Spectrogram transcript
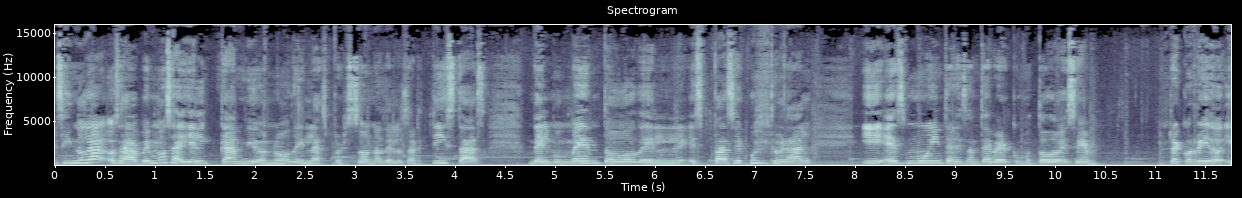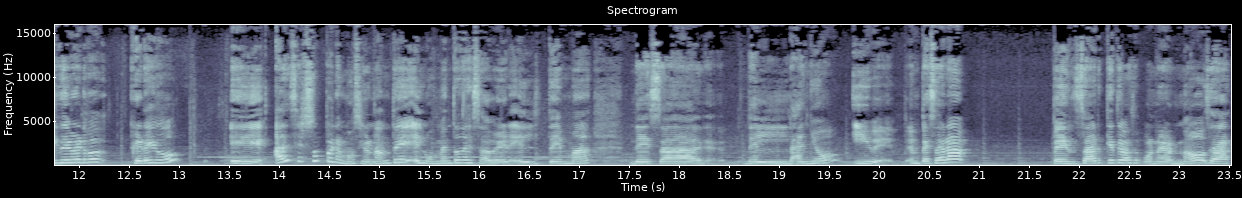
Sin duda, o sea, vemos ahí el cambio, ¿no? De las personas, de los artistas, del momento, del espacio cultural. Y es muy interesante ver como todo ese recorrido. Y de verdad creo eh, ha de ser súper emocionante el momento de saber el tema de esa, del año y empezar a pensar qué te vas a poner, ¿no? O sea,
